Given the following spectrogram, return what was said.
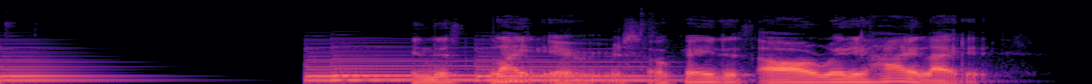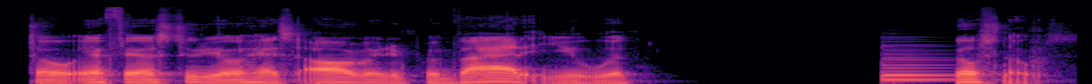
in the light areas, okay? That's already highlighted. So FL Studio has already provided you with ghost notes.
